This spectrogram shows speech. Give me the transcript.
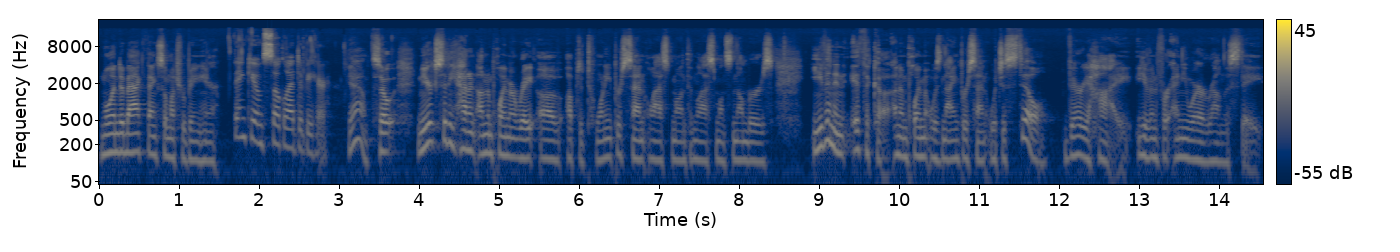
Melinda Mack, thanks so much for being here. Thank you. I'm so glad to be here. Yeah. So New York City had an unemployment rate of up to 20% last month in last month's numbers. Even in Ithaca, unemployment was 9%, which is still very high, even for anywhere around the state.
